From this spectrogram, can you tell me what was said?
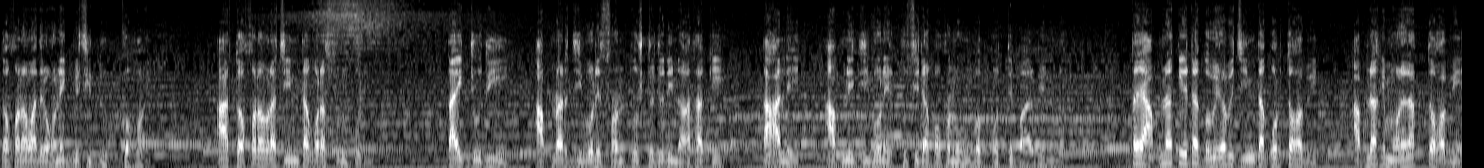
তখন আমাদের অনেক বেশি দুঃখ হয়। আর তখন আমরা চিন্তা করা শুরু করি। তাই যদি আপনার জীবনে সন্তুষ্ট যদি না থাকে তাহলে আপনি জীবনের খুশিটা কখনো অনুভব করতে পারবেন না। তাই আপনাকে এটা গভীরভাবে চিন্তা করতে হবে, আপনাকে মনে রাখতে হবে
